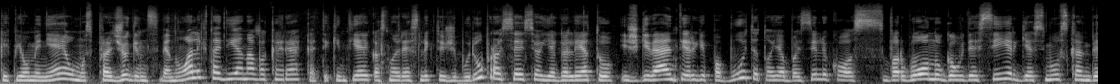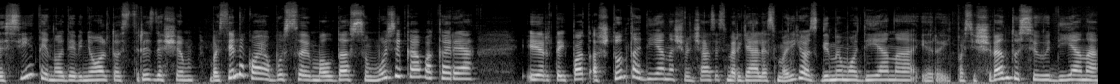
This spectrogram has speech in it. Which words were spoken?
kaip jau minėjau, mus pradžiugins 11 dieną vakare, kad tikintieji, kas norės likti žiburių procesijoje, jie galėtų išgyventi irgi pabūti toje bazilikos vargonų gaudesį ir giesmių skambesį. Tai nuo 19.30 bazilikoje bus malda su muzika vakare. Ir taip pat 8 dieną, švenčiausias mergelės Marijos gimimo dieną ir pasišventusiųjų dieną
